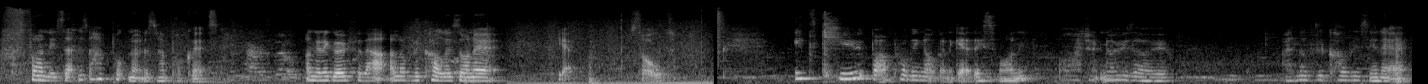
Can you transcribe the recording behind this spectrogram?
fun is that? Does it have pockets? No, it doesn't have pockets. I'm gonna go for that. I love the colours on it. Yeah, sold. It's cute, but I'm probably not gonna get this one. Oh, I don't know though. I love the colours in it.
